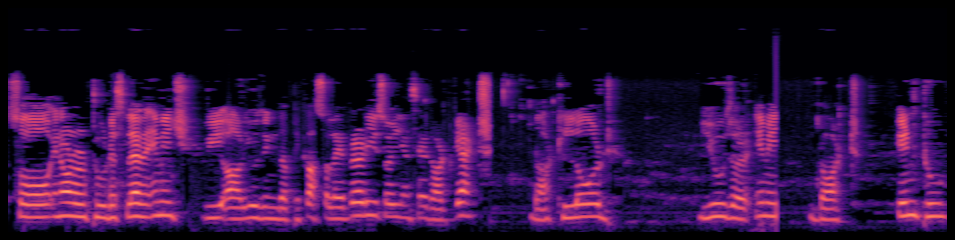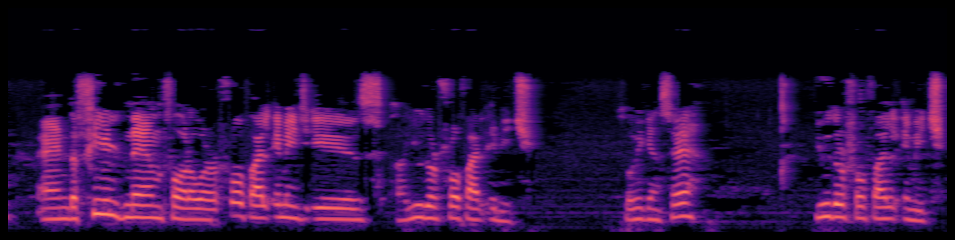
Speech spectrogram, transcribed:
So in order to display the image we are using the Picasso library. So you can say dot get dot load user image dot into and the field name for our profile image is uh, user profile image. So we can say user profile image.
